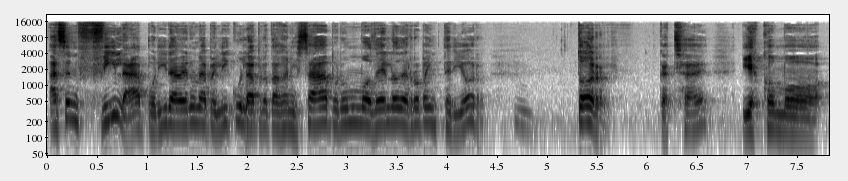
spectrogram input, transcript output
hacen fila por ir a ver una película protagonizada por un modelo de ropa interior. Thor, ¿cachai? Y es como...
